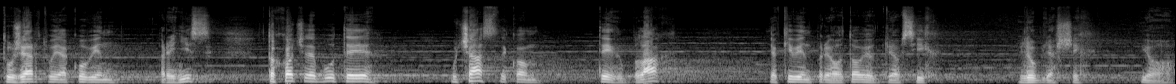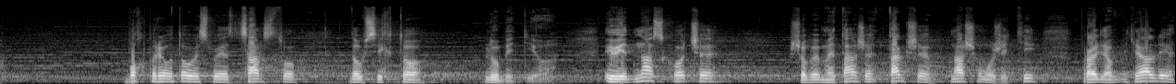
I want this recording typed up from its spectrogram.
ту жертву, яку Він приніс, хто хоче бути учасником тих благ, які Він приготовив для всіх люблящих Його. Бог приготовив своє царство до всіх, хто любить Його. І від нас хоче, щоб ми також в нашому житті проявляли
